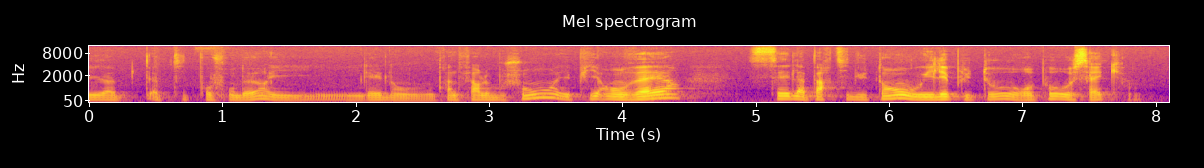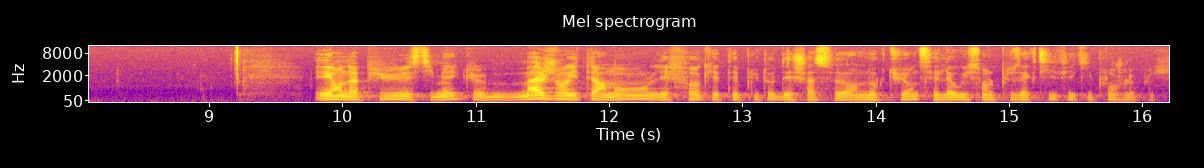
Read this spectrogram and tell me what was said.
est à, petite profondeur, il, est en train de faire le bouchon. Et puis en vert, c'est la partie du temps où il est plutôt au repos au sec. Et on a pu estimer que majoritairement, les phoques étaient plutôt des chasseurs nocturnes, c'est là où ils sont le plus actifs et qui plongent le plus.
